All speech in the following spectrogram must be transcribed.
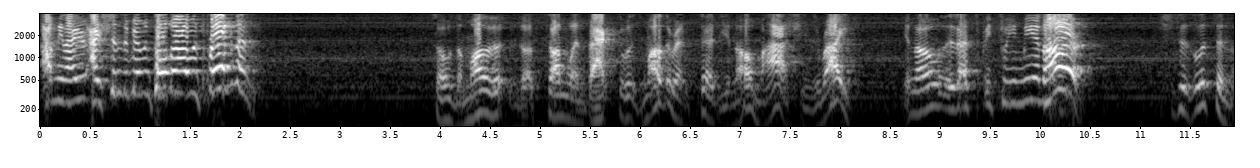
I mean, I, I shouldn't have even told her I was pregnant. So the mother, the son went back to his mother and said, you know, Ma, she's right. You know, that's between me and her. She says, listen,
